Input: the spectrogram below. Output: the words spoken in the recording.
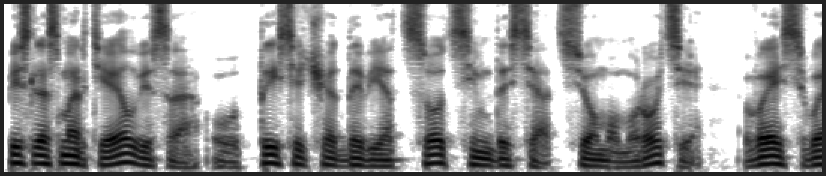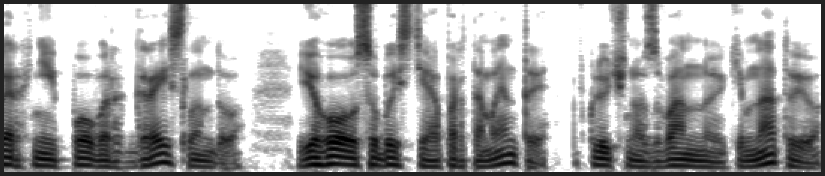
Після смерті Елвіса у 1977 році весь верхній поверх Грейсленду, його особисті апартаменти, включно з ванною кімнатою,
